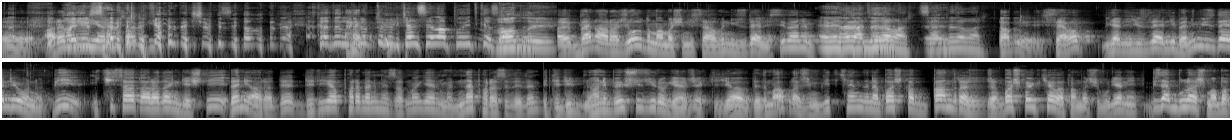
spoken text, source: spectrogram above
ee, arada Hayır bir kardeşimiz yolladı. Kadın durup dururken sevap point kazandı. Vallahi. Ee, ben aracı oldum ama şimdi sevabın %50'si benim. Evet, Evet, bende de evet, var. Sende evet. de var. Tabii sevap yani %50 benim %50 onun. Bir iki saat aradan geçti beni aradı. Dedi ya para benim hesabıma gelmedi. Ne parası dedim. E dedi hani 500 euro gelecekti. Ya dedim ablacığım git kendine başka kandıracak başka ülke vatandaşı bul. Yani bize bulaşma bak.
